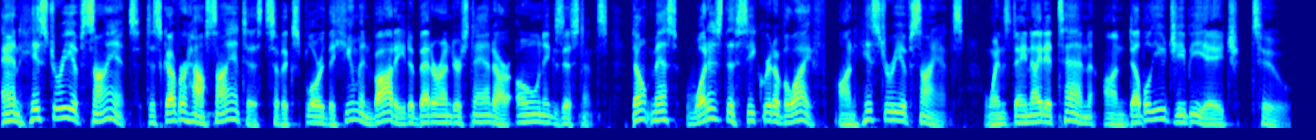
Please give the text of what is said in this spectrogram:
And History of Science. Discover how scientists have explored the human body to better understand our own existence. Don't miss What is the Secret of Life on History of Science, Wednesday night at 10 on WGBH 2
